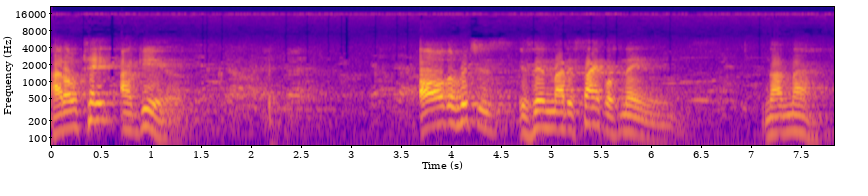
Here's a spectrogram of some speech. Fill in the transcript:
I don't take, I give. All the riches is in my disciples' names, not mine.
